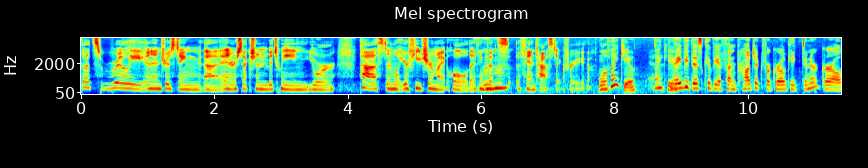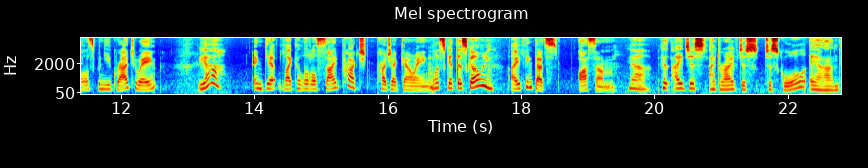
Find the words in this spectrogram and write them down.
That's really an interesting uh, intersection between your past and what your future might hold. I think that's fantastic for you. Well, thank you, thank you. Maybe this could be a fun project for Girl Geek Dinner Girls when you graduate Yeah, and get like a little side proj- project going. let's get this going. I think that's awesome. Yeah, because I just I drive to to school and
